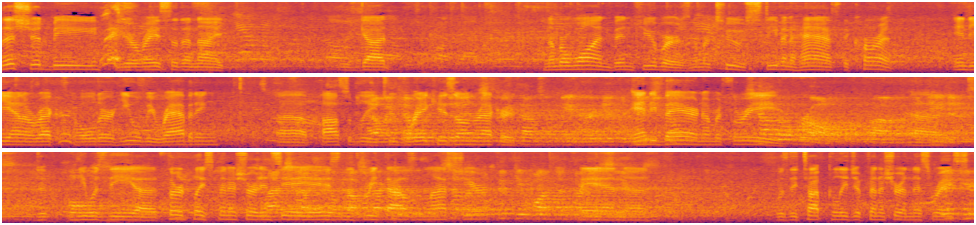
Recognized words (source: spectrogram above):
This should be your race of the night. We've got number one, Ben Hubers. Number two, Stephen Haas, the current Indiana record holder. He will be rabbiting uh, possibly to break his own record. Andy Bayer, number three. Uh, he was the uh, third place finisher at NCAAs in the 3000 last year and uh, was the top collegiate finisher in this race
